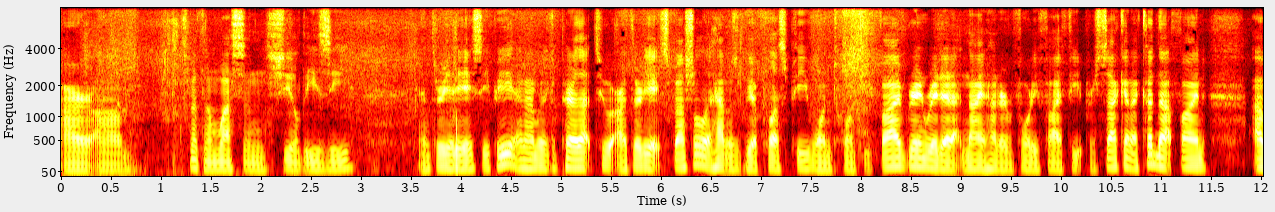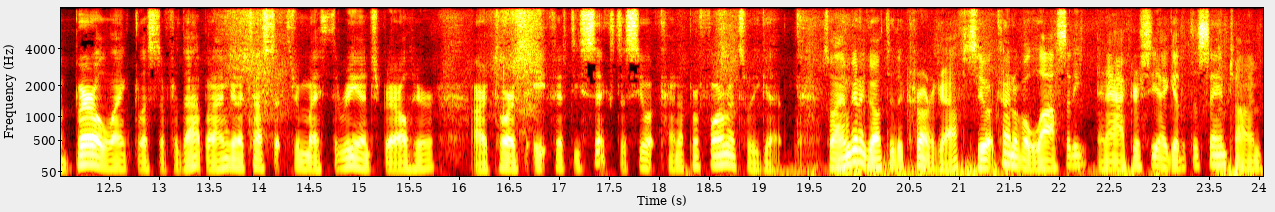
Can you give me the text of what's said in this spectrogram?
Our um, Smith & Wesson Shield EZ and 380 ACP, and I'm going to compare that to our 38 Special. It happens to be a plus P 125 grain, rated at 945 feet per second. I could not find a barrel length listed for that, but I'm going to test it through my 3-inch barrel here, our Taurus 856, to see what kind of performance we get. So I'm going to go through the chronograph, see what kind of velocity and accuracy I get at the same time.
